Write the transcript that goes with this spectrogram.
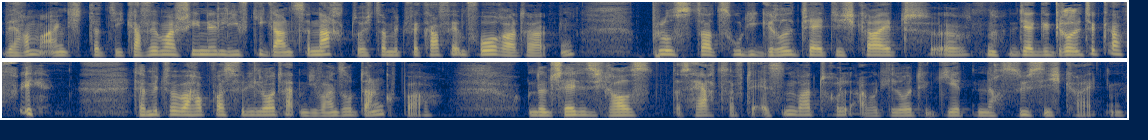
Wir haben eigentlich, die Kaffeemaschine lief die ganze Nacht durch, damit wir Kaffee im Vorrat hatten. Plus dazu die Grilltätigkeit, äh, der gegrillte Kaffee, damit wir überhaupt was für die Leute hatten. Die waren so dankbar. Und dann stellte sich raus, das herzhafte Essen war toll, aber die Leute gierten nach Süßigkeiten.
